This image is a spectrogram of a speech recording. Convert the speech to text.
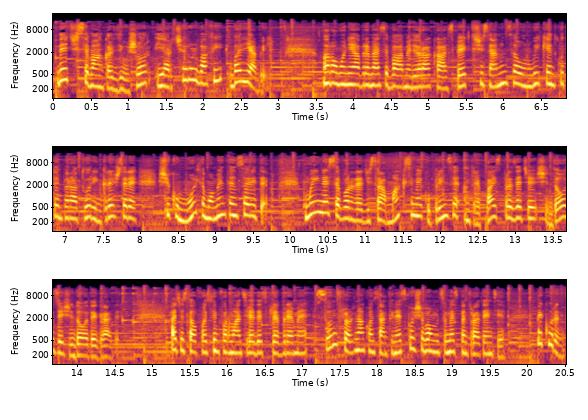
Deci se va încălzi ușor, iar cerul va fi variabil. În România, vremea se va ameliora ca aspect și se anunță un weekend cu temperaturi în creștere și cu multe momente însărite. Mâine se vor înregistra maxime cuprinse între 14 și 22 de grade. Acestea au fost informațiile despre vreme. Sunt Florina Constantinescu și vă mulțumesc pentru atenție. Pe curând!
